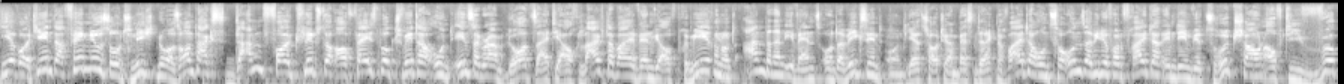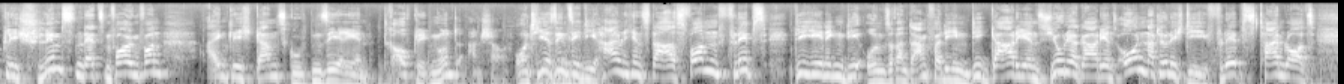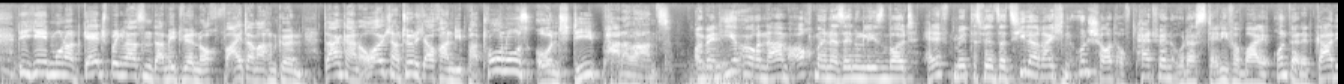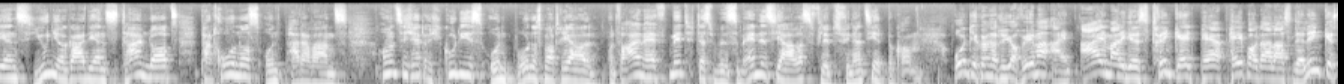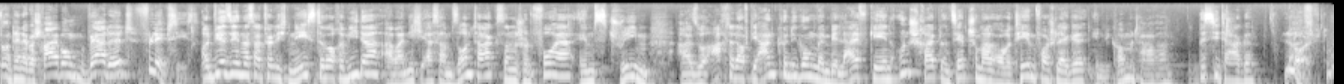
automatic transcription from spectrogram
ihr wollt jeden Tag Filmnews und nicht nur sonntags, dann folgt Flips doch auf Facebook, Twitter und Instagram. Dort seid ihr auch live dabei, wenn wir auf Premieren und anderen Events unterwegs sind. Und jetzt schaut ihr am besten direkt noch weiter und zwar unser Video von Freitag, in dem wir zurückschauen auf die wirklich schlimmsten letzten Folgen von eigentlich ganz guten Serien. Draufklicken und anschauen. Und hier sind sie, die heimlichen Stars von Flips. Diejenigen, die unseren Dank verdienen. Die Guardians, Junior Guardians und natürlich die Flips Time Lords, die jeden Monat Geld springen lassen, damit wir noch weitermachen können. Danke an euch, natürlich auch an die Patronus und die Padawans. Und wenn ihr euren Namen auch mal in der Sendung lesen wollt, helft mit, dass wir unser Ziel erreichen und schaut auf Patreon oder Steady vorbei und werdet Guardians, Junior Guardians, Time Lords, Patronus und Padawans und sichert euch Goodies und Bonusmaterial. Und vor allem helft mit, dass wir bis zum Ende des Jahres Flips finanziert bekommen. Und ihr könnt natürlich auch wie immer ein einmaliges Trinkgeld per PayPal dalassen. Der Link ist unten in der Beschreibung. Werdet Flipsies. Und wir sehen uns natürlich nächste Woche wieder, aber nicht erst am Sonntag, sondern schon vorher im Stream. Also achtet auf die Ankündigung, wenn wir live gehen und schreibt uns jetzt schon mal eure Themenvorschläge in die Kommentare. Bis die Tage. Läuft.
